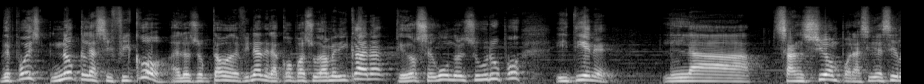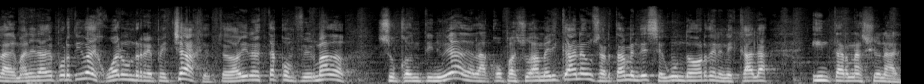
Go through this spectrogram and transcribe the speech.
Después no clasificó a los octavos de final de la Copa Sudamericana, quedó segundo en su grupo y tiene la sanción, por así decirla de manera deportiva, de jugar un repechaje. Todavía no está confirmado su continuidad en la Copa Sudamericana, un certamen de segundo orden en escala internacional.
